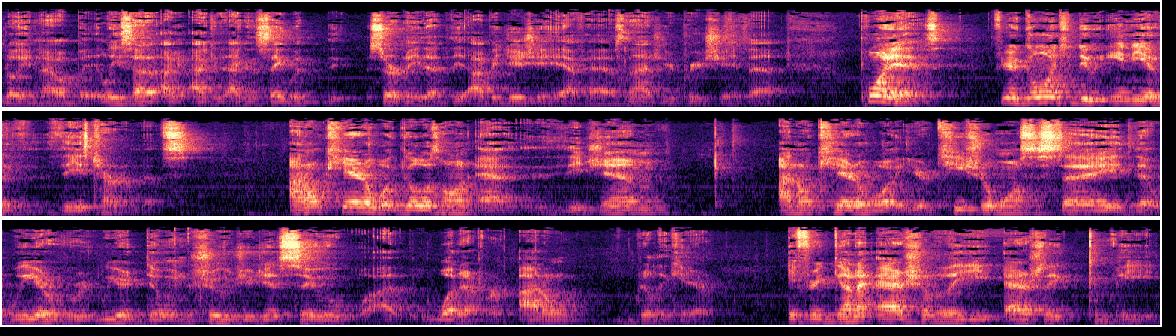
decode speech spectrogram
really know, but at least I, I, I can I can say with certainty that the IBJJF has, and I actually appreciate that. Point is, if you're going to do any of these tournaments, I don't care what goes on at the gym. I don't care what your teacher wants to say that we are we are doing true jujitsu, whatever. I don't really care if you're gonna actually actually compete,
